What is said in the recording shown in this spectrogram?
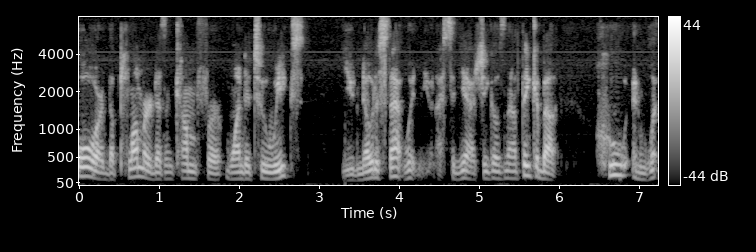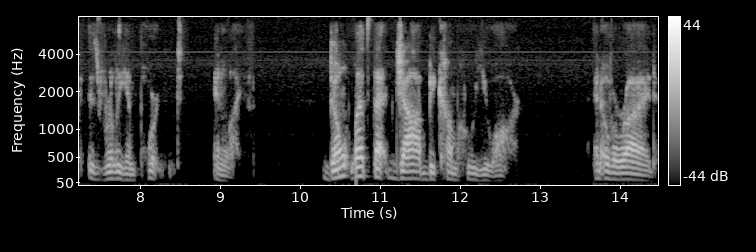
or the plumber doesn't come for one to two weeks, you'd notice that, wouldn't you?" And I said, "Yeah." She goes, "Now think about who and what is really important in life." Don't let that job become who you are and override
